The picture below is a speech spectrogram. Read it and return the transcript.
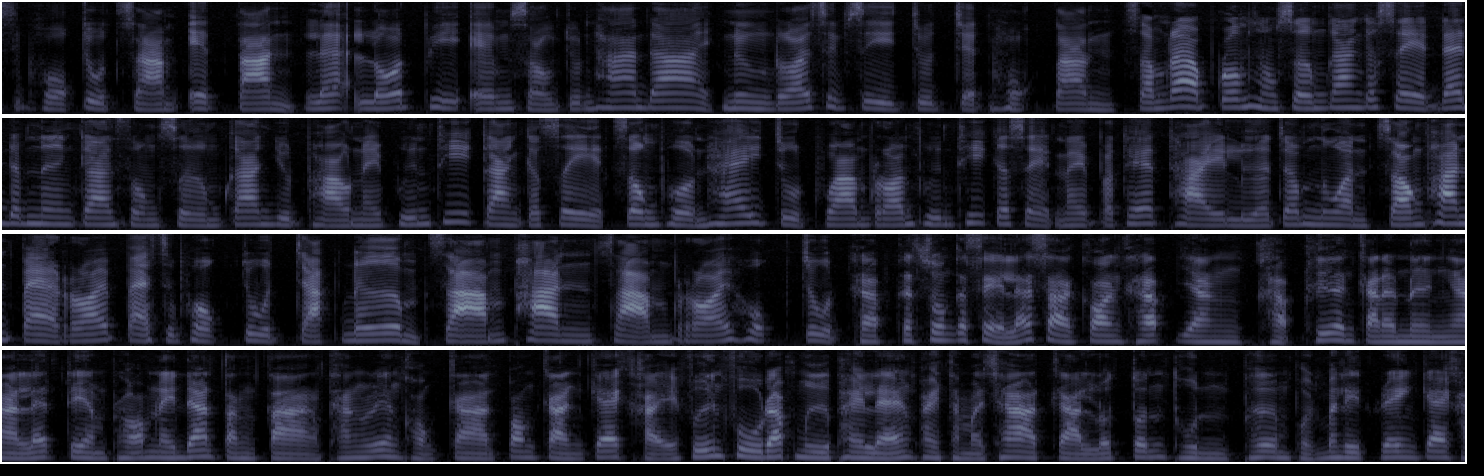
126.31 ตัน และลด PM 2.5 ได้ 114.76 ตันสำหรับกรมส่งเสริมการเกษตรได้ดำเนินการส่งเสริมการหยุดเผาในพื้นที่การเกษตร ส่งผลให้จุดความร้อนพื้นที่เกษตรในประเทศไทยเหลือจำนวน 2,886 จุดจากเดิม 3,306 จุด ครับกระทรวงเกษตรและสหกรณ์ครับ ยังขับเคลื่อนการดำเนินงานและเตรียมพร้อมในด้านต่างๆ ทั้งเรื่องของการป้องกันแก้ไขฟื้นฟูรับมือภัยแล้งภัยธรรมชาติการลดต้นทุนเพิ่มผลผลิตเร่งแก้ไข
